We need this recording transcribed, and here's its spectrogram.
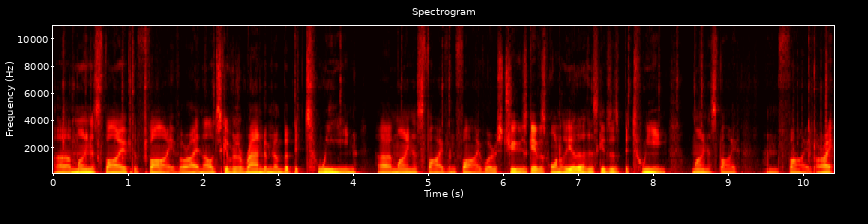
uh, minus 5 to 5, all right? And that'll just give us a random number between uh, minus 5 and 5, whereas choose gave us one or the other. This gives us between minus 5 and 5, all right?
